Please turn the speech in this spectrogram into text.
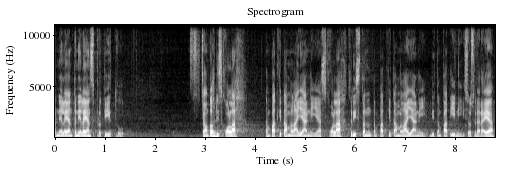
penilaian-penilaian seperti itu. Contoh di sekolah tempat kita melayani ya, sekolah Kristen tempat kita melayani di tempat ini, Saudara ya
